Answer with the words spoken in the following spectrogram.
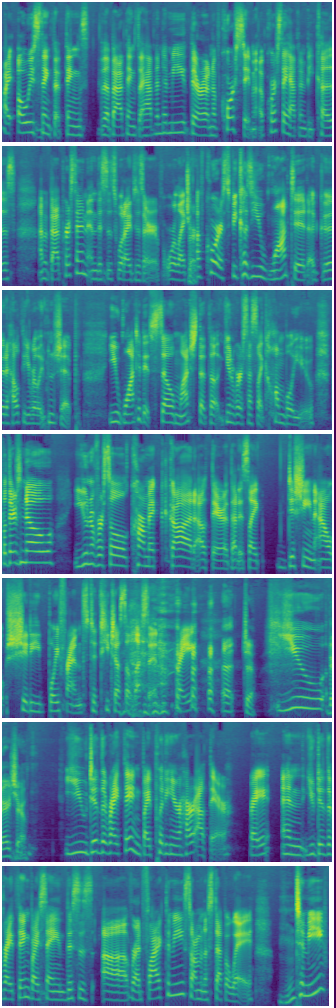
I always think that things, the bad things that happen to me, they're an of course statement. Of course they happen because I'm a bad person and this is what I deserve. Or like, Sure. of course, because you wanted a good, healthy relationship. You wanted it so much that the universe has to like humble you. But there's no universal karmic God out there that is like dishing out shitty boyfriends to teach us a lesson, right? true You very true you did the right thing by putting your heart out there, right? And you did the right thing by saying this is a red flag to me, so I'm going to step away. To me,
